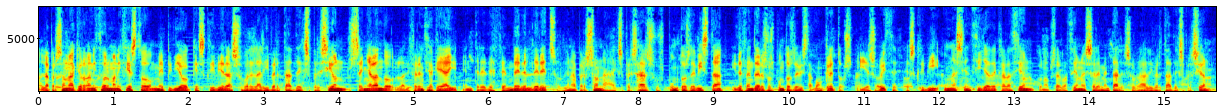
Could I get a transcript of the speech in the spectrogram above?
La persona que organizó el manifiesto me pidió que escribiera sobre la libertad de expresión, señalando la diferencia que hay entre defender el derecho de una persona a expresar sus puntos de vista y defender esos puntos de vista concretos. Y eso hice. Escribí una sencilla declaración con observaciones elementales sobre la libertad de expresión.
